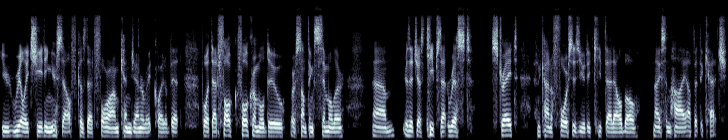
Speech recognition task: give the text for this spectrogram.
you're really cheating yourself because that forearm can generate quite a bit. But what that fulcrum will do, or something similar, um, is it just keeps that wrist straight and kind of forces you to keep that elbow nice and high up at the catch.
